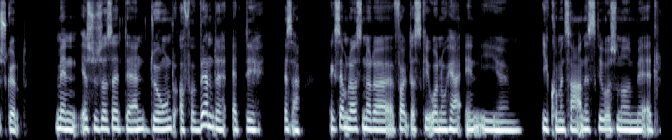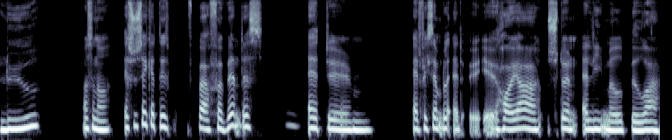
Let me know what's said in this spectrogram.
skønt. Men jeg synes også, at det er en don't at forvente, at det, altså, eksempel også, når der er folk, der skriver nu her ind i, øh, i kommentarerne, skriver sådan noget med at lyde og sådan noget. Jeg synes ikke, at det bør forventes, Mm. at, øh, at for eksempel, at øh, højere støn er lige med bedre.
